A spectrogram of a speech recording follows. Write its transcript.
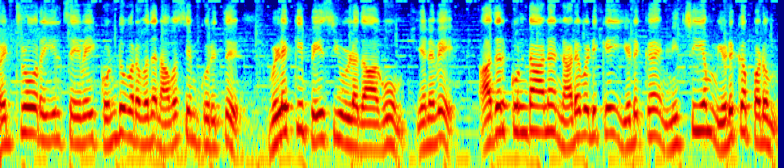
மெட்ரோ ரயில் சேவை கொண்டு வருவதன் அவசியம் குறித்து விளக்கி பேசியுள்ளதாகவும் எனவே அதற்குண்டான நடவடிக்கை எடுக்க நிச்சயம் எடுக்கப்படும்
